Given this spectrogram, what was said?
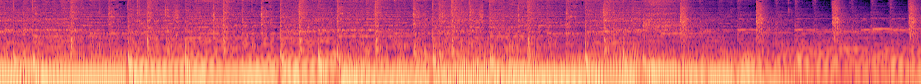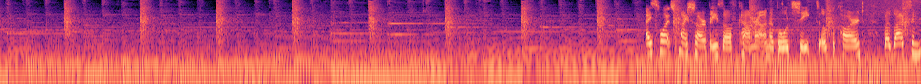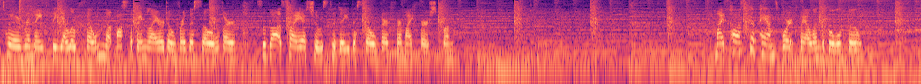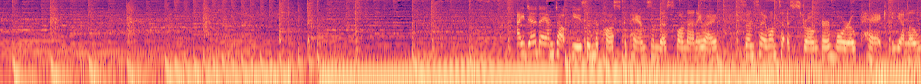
I swatched my Sharpies off camera on a gold sheet of the card, but that seemed to remove the yellow film that must have been layered over the silver, so that's why I chose to do the silver for my first one. My Posca pens work well in the gold though. I did end up using the Posca pens in this one anyway, since I wanted a stronger, more opaque yellow.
